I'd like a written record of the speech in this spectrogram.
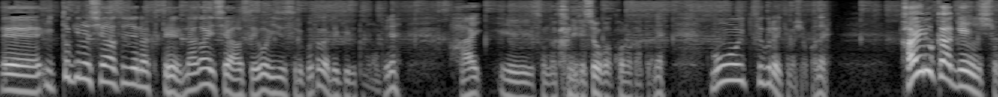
えー、一時の幸せじゃなくて、長い幸せを維持することができると思うんでね。はい、えー、そんな感じでしょうかこの方ね。もう1つぐらい行きましょうかね。蛙化現象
